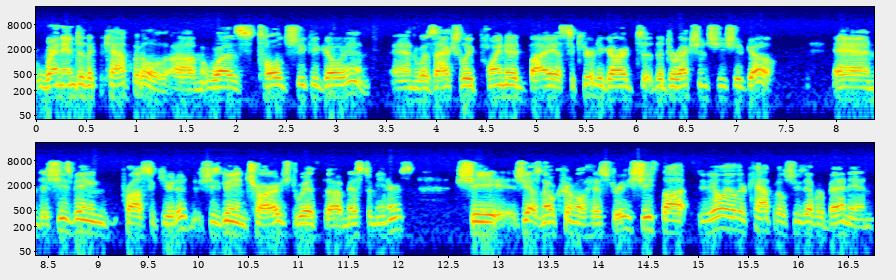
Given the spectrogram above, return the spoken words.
went into the Capitol, um, was told she could go in, and was actually pointed by a security guard to the direction she should go. And she's being prosecuted. She's being charged with uh, misdemeanors. She she has no criminal history. She thought the only other capital she's ever been in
